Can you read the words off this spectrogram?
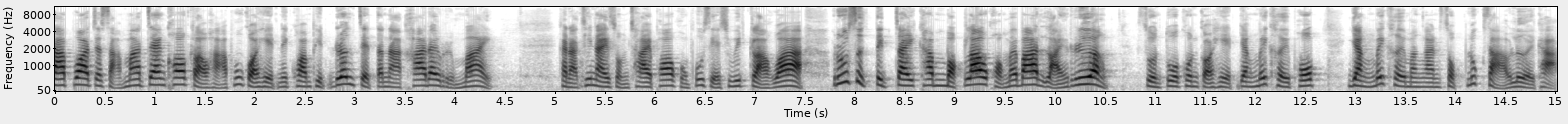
ทราบว่าจะสามารถแจ้งข้อกล่าวหาผู้ก่อเหตุในความผิดเรื่องเจตนาฆ่าได้หรือไม่ขณะที่นายสมชายพ่อของผู้เสียชีวิตกล่าวว่า รู้สึกติดใจคำบอกเล่าของแม่บ้านหลายเรื่อง ส่วนตัวคนก่อเหตุยังไม่เคยพบ ยังไม่เคยมางานศพลูกสาวเลยค่ะ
